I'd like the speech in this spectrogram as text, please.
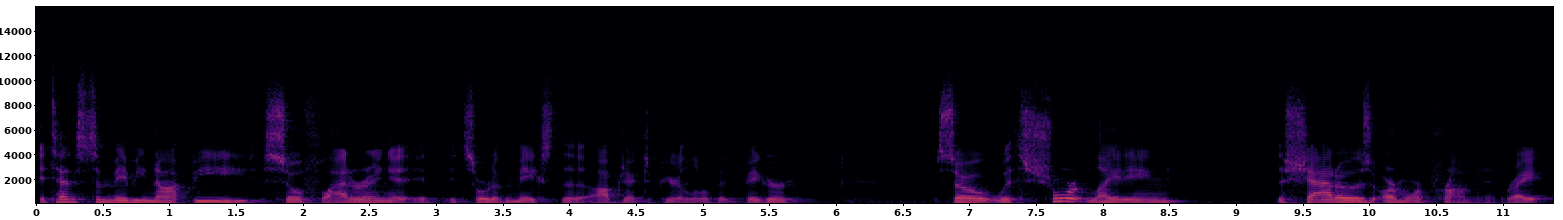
It tends to maybe not be so flattering. It, it, it sort of makes the object appear a little bit bigger. So with short lighting, the shadows are more prominent, right?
